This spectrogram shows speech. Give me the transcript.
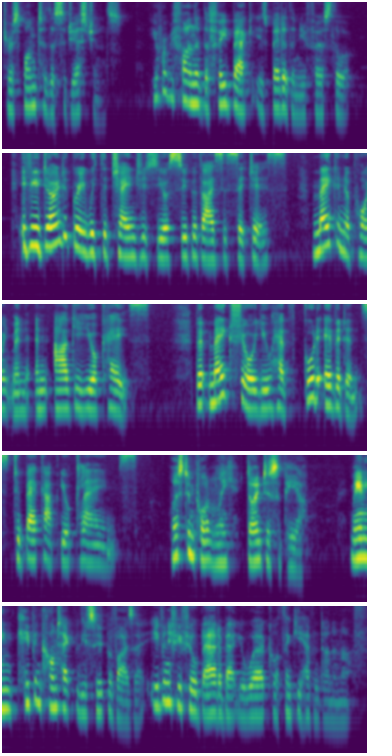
to respond to the suggestions. You'll probably find that the feedback is better than you first thought. If you don't agree with the changes your supervisor suggests, make an appointment and argue your case. But make sure you have good evidence to back up your claims. Most importantly, don't disappear. Meaning, keep in contact with your supervisor, even if you feel bad about your work or think you haven't done enough.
